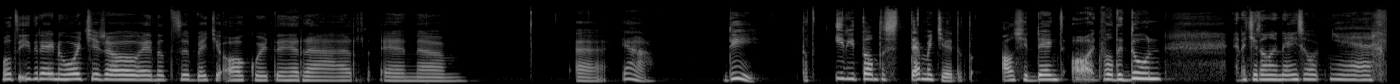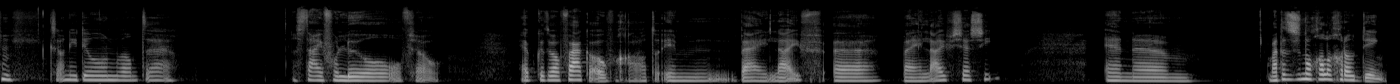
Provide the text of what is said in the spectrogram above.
want iedereen hoort je zo en dat is een beetje awkward en raar. En um, ja, die, dat irritante stemmetje. Dat als je denkt: oh, ik wil dit doen. En dat je dan ineens hoort: nee, ik zou niet doen, want dan sta je voor lul of zo. Heb ik het wel vaker over gehad in, bij, live, uh, bij een live sessie. En, um, maar dat is nogal een groot ding.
